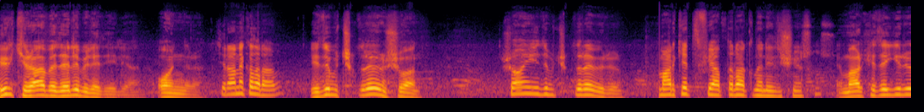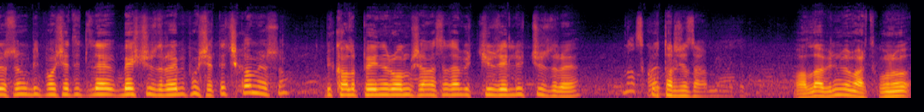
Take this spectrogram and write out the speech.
Bir kira bedeli bile değil yani 10 lira. Kira ne kadar abi? 7,5 lira veriyorum şu an. Şu an 7,5 lira veriyorum. Market fiyatları hakkında ne düşünüyorsunuz? E markete giriyorsun bir poşetle 500 liraya bir poşetle çıkamıyorsun. Bir kalıp peynir olmuş anasını satayım 250-300 liraya. Nasıl kurtaracağız abi memleketi? Vallahi bilmiyorum artık bunu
